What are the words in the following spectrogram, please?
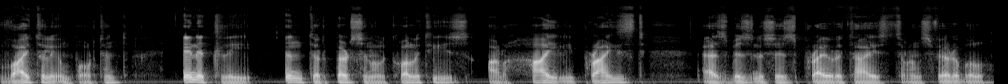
vitally important, innately interpersonal qualities are highly prized as businesses prioritize transferable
